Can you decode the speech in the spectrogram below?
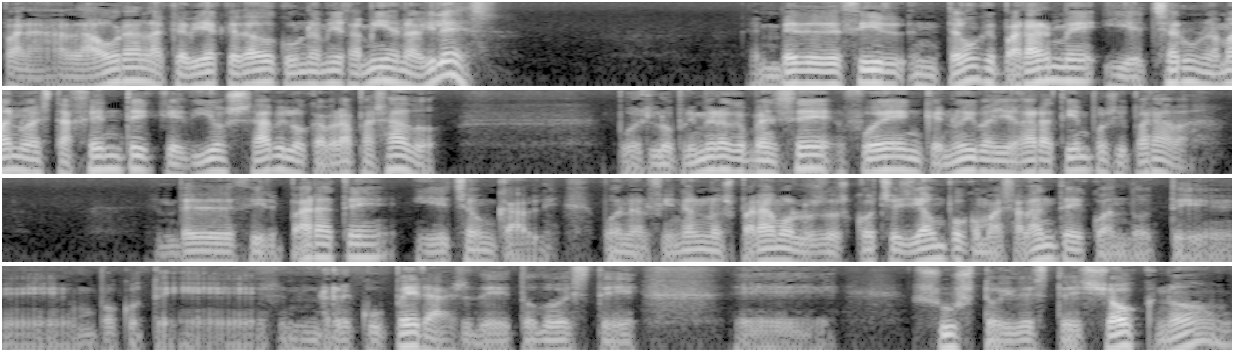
para la hora a la que había quedado con una amiga mía en Avilés. En vez de decir, tengo que pararme y echar una mano a esta gente que Dios sabe lo que habrá pasado. Pues lo primero que pensé fue en que no iba a llegar a tiempo si paraba en vez de decir párate y echa un cable. Bueno, al final nos paramos los dos coches ya un poco más adelante cuando te un poco te recuperas de todo este eh, susto y de este shock, ¿no?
